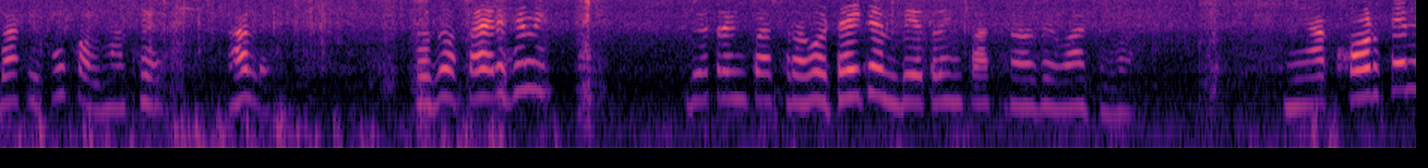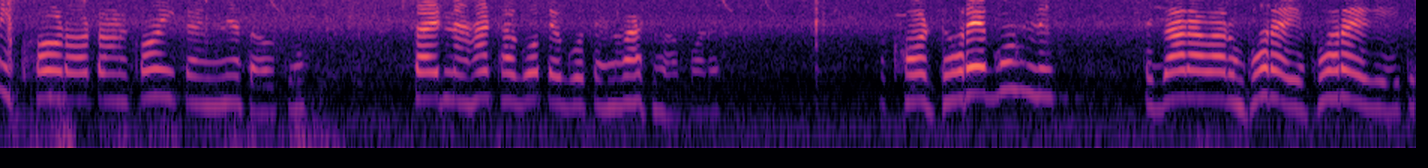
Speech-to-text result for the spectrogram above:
બાકી કુકલમાં છે. હાલે. તો જો સાઈડ છે ને, બે ત્રણ પાથરા વઢાઈ ગયા ને બે ત્રણ પાથરા હવે વાંચવા ને આ ખડ છે ને, ખડ અટણ કંઈ કંઈ નથી આવતું. સાઈડના હાથા ગોતે ગોતે વાંચવા પડે. ખડ ઢોરે ગું ને તે ગારાવાળું ભરાય ભરાઈ જાય. તે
